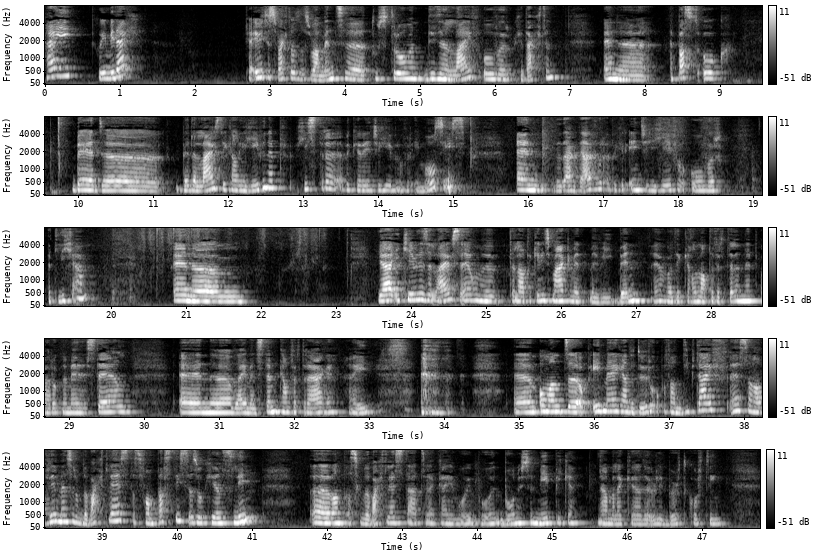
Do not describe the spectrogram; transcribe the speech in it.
Hi, goedemiddag. Ik ga eventjes wachten tot er wat mensen toestromen. Dit is een live over gedachten. En uh, het past ook bij de, bij de lives die ik al gegeven heb. Gisteren heb ik er eentje gegeven over emoties. En de dag daarvoor heb ik er eentje gegeven over het lichaam. En um, ja, ik geef deze lives hè, om me te laten kennismaken met, met wie ik ben. Hè, wat ik allemaal te vertellen heb, maar ook met mijn stijl. En uh, dat je mijn stem kan verdragen. Hi. um, want uh, op 1 mei gaan de deuren open van Deep Dive. Er staan al veel mensen op de wachtlijst. Dat is fantastisch. Dat is ook heel slim. Want als je op de wachtlijst staat, kan je mooie bonussen meepikken. Namelijk de early bird korting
